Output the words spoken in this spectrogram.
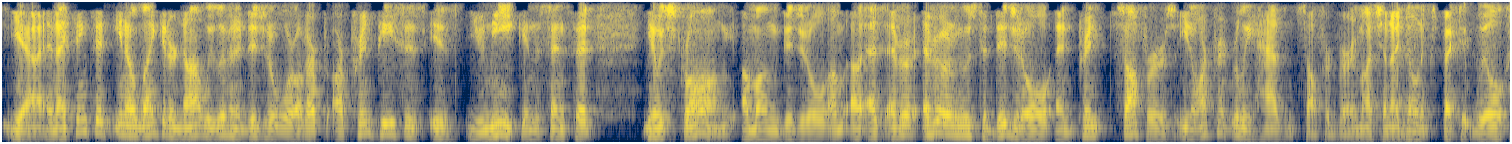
yeah, and I think that you know, like it or not, we live in a digital world. Our our print piece is is unique in the sense that you know, it's strong among digital, um, uh, as ever, everyone moves to digital and print suffers, you know, our print really hasn't suffered very much and I don't expect it will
